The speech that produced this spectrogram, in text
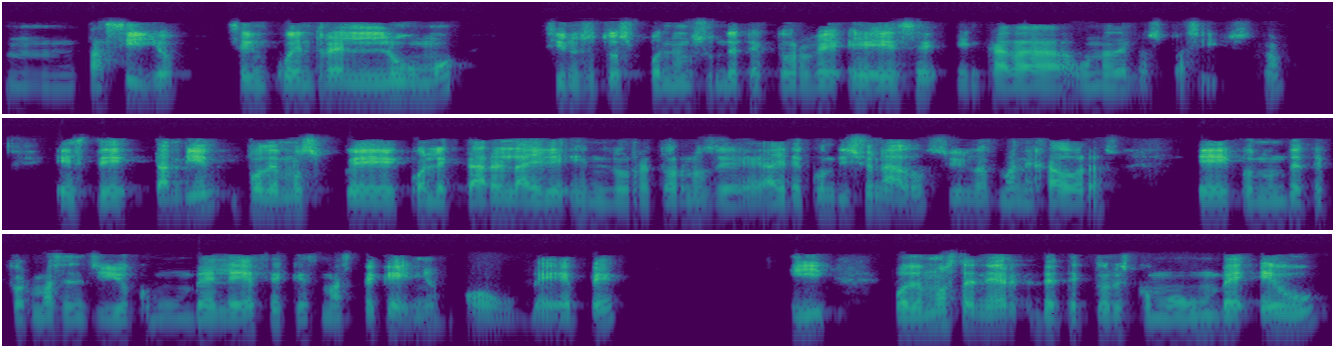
mm, pasillo se encuentra el humo si nosotros ponemos un detector BES en cada uno de los pasillos, ¿no? Este, también podemos eh, colectar el aire en los retornos de aire acondicionado, ¿sí? en las manejadoras, eh, con un detector más sencillo como un BLF, que es más pequeño, o un BEP. Y podemos tener detectores como un BEU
